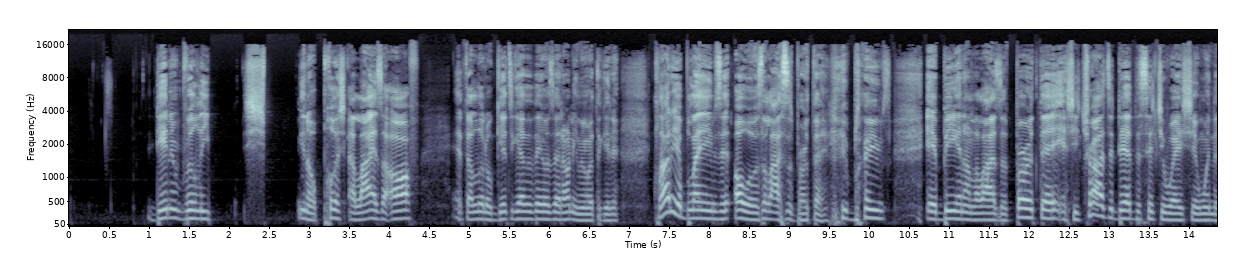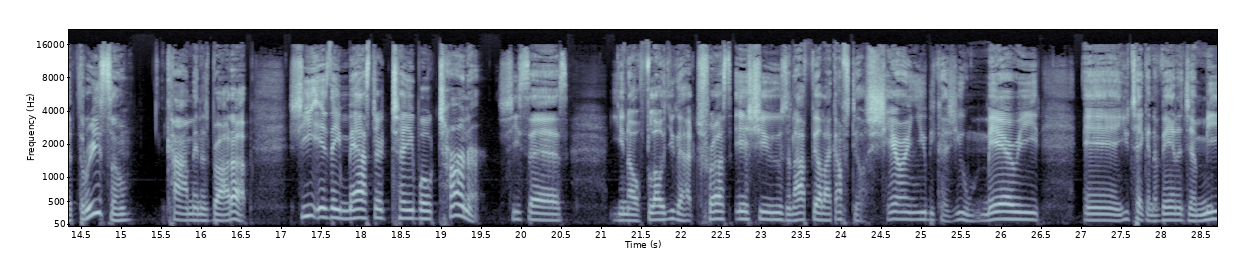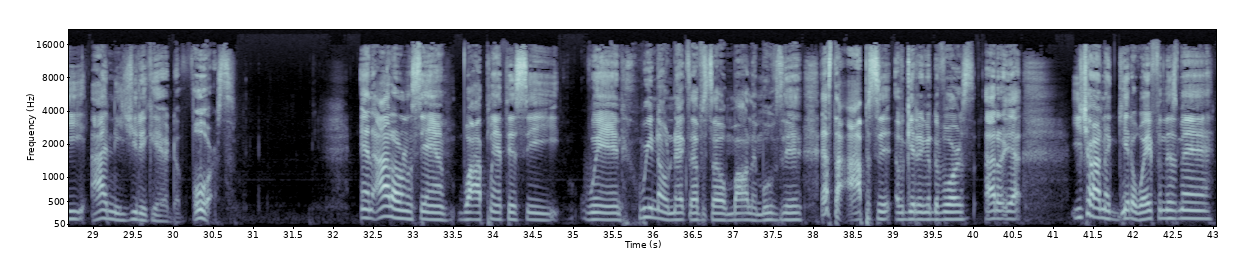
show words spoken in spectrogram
didn't really, sh- you know, push Eliza off at the little get together they was at. I don't even know what to get it. Claudia blames it. Oh, it was Eliza's birthday. He blames it being on Eliza's birthday, and she tries to dead the situation when the threesome comment is brought up. She is a master table turner. She says, you know, Flo, you got trust issues, and I feel like I'm still sharing you because you married and you taking advantage of me. I need you to get a divorce. And I don't understand why I plant this seed when we know next episode Marlon moves in. That's the opposite of getting a divorce. I don't yeah. You trying to get away from this man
